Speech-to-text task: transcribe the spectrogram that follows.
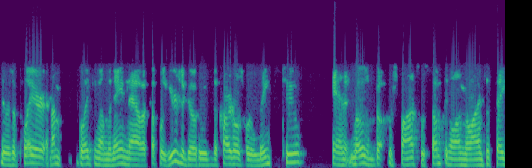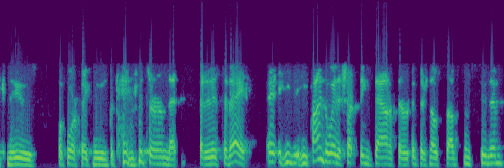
There was a player, and I'm blanking on the name now. A couple of years ago, who the Cardinals were linked to, and Mo's response was something along the lines of fake news before fake news became the term that, that it is today. He, he finds a way to shut things down if there if there's no substance to them,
